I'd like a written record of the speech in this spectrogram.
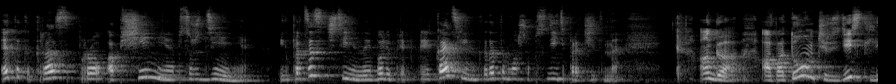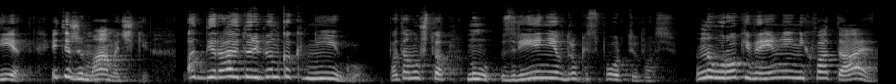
это как раз про общение и обсуждение. И процесс чтения наиболее привлекательный, когда ты можешь обсудить прочитанное. Ага, а потом, через 10 лет, эти же мамочки отбирают у ребенка книгу, потому что, ну, зрение вдруг испортилось. На уроке времени не хватает.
